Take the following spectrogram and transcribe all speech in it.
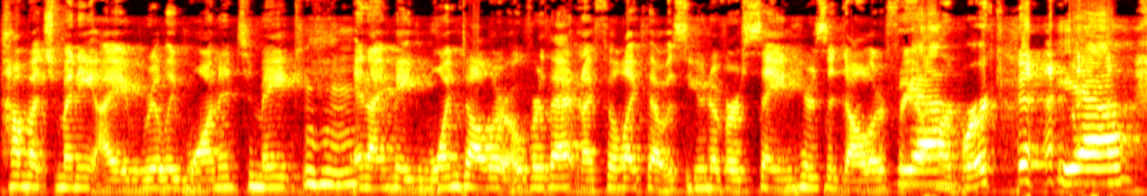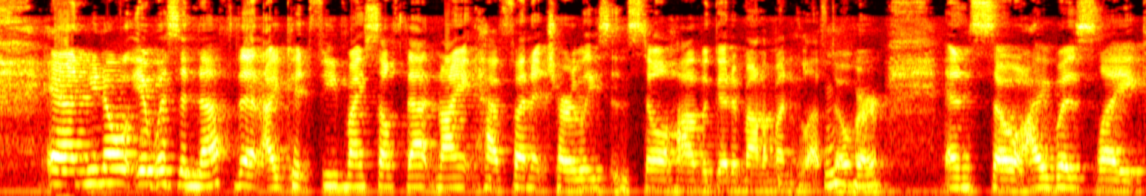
how much money i really wanted to make. Mm-hmm. and i made one dollar over that. And i feel like that was the universe saying here's a dollar for Yeah. your hard work. Yeah, and you know it was enough that i could feed myself that night have fun at charlie's and still have a good amount of money left over. And so i was like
